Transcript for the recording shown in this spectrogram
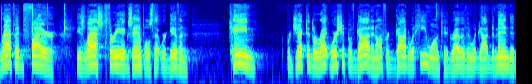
Rapid fire, these last three examples that were given. Cain rejected the right worship of God and offered God what he wanted rather than what God demanded.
